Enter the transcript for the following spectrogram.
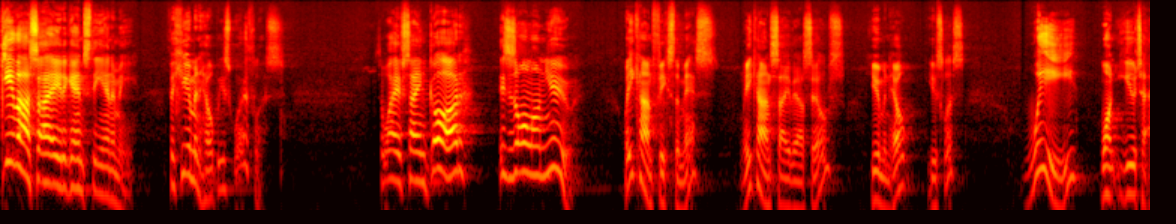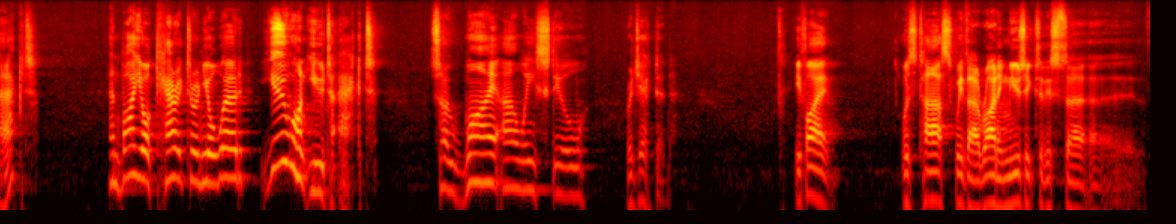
Give us aid against the enemy, for human help is worthless. It's a way of saying, God, this is all on you. We can't fix the mess, we can't save ourselves. Human help, useless. We want you to act, and by your character and your word, you want you to act. So why are we still rejected? If I was tasked with uh, writing music to this uh, uh,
